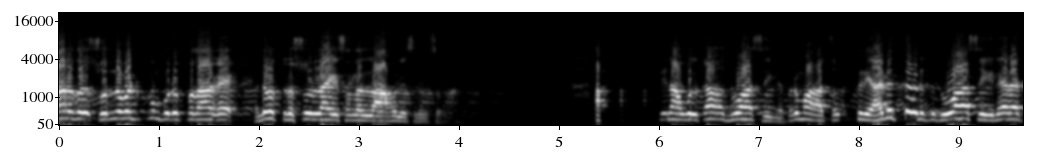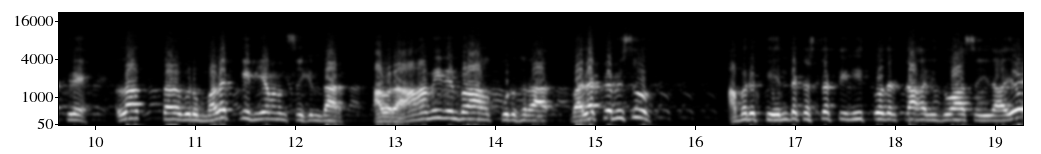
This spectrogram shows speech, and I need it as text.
ஆறுதல் சொன்னவனுக்கும் கொடுப்பதாக ரசூல்லாய் சொல்லல்லாஹு ஸல்லல்லாஹு சொன்னாங்க. துவா செய்யுங்க பெருமா சொற்களை அடுத்தவருக்கு துவா செய்யும் நேரத்திலே அல்லாஹ் ஒரு மலக்கை நியமனம் செய்கின்றார். அவர் ஆமீன் என்பதாக கூறுகிறார். வழக்க விசு அவருக்கு எந்த கஷ்டத்தை நீக்குவதற்காக நீ துவா செய்தாயோ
